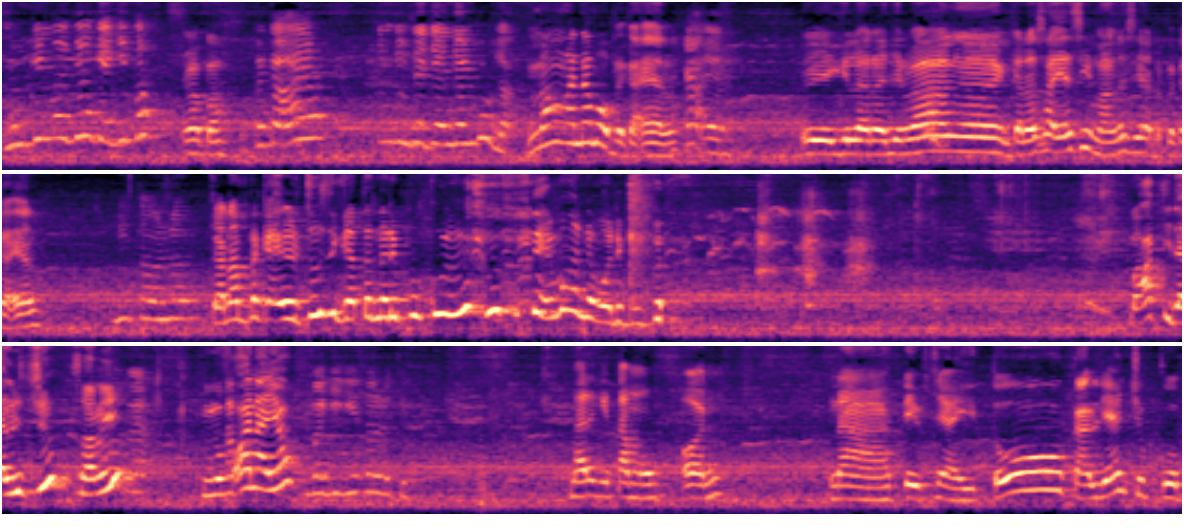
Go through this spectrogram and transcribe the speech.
Mungkin aja kayak gitu. Apa? PKL kan bisa jalan-jalan juga? Emang anda mau PKL? PKL Wih gila rajin banget. Kalau saya sih males ya ada PKL ditolong. Karena PKL itu singkatan dari pukul. Emang anda mau dipukul? Maaf tidak lucu, sorry. Move on ayo. Bagi kita lucu. Mari kita move on. Nah tipsnya itu Kalian cukup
